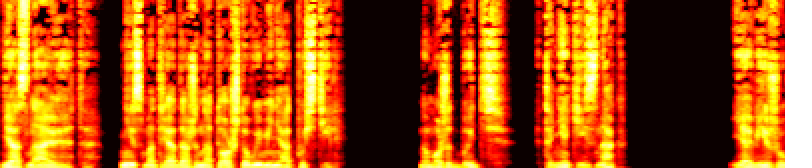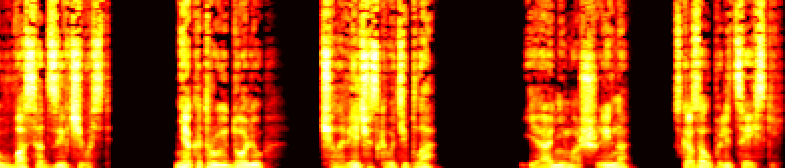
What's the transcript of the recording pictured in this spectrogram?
Я знаю это, несмотря даже на то, что вы меня отпустили. Но, может быть, это некий знак? Я вижу в вас отзывчивость, некоторую долю человеческого тепла. Я не машина, — сказал полицейский.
